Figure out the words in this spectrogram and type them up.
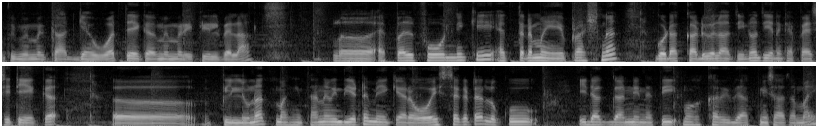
අපි මෙමරි කාඩ් ගැහුවත් ඒක මෙමරි ෆිල් වෙලා ඇපල් ෆෝන් එකේ ඇත්තටම ඒ ප්‍රශ්න ගොඩක් අඩුවෙලා තිනවා තියෙන කැපැසිට එක පිල්ලුනත් මහිතන්න විදිට මේක අර ඕස්සකට ලොකු ඉඩක් ගන්න නැති මොකක් හරි දෙයක් නිසා තමයි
